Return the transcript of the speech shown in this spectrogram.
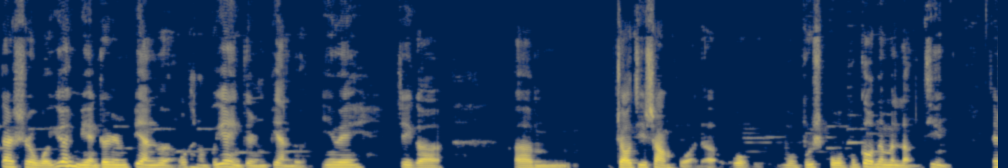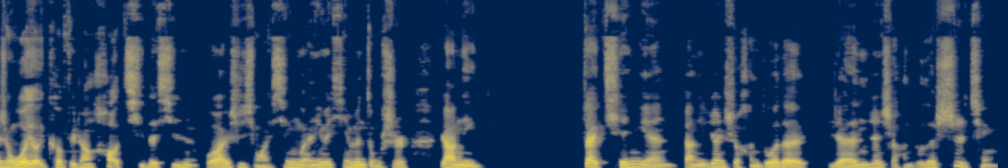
但是我愿不愿意跟人辩论？我可能不愿意跟人辩论，因为这个嗯。着急上火的我，我不是我不够那么冷静，但是我有一颗非常好奇的心，我还是喜欢新闻，因为新闻总是让你在前沿，让你认识很多的人，认识很多的事情，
